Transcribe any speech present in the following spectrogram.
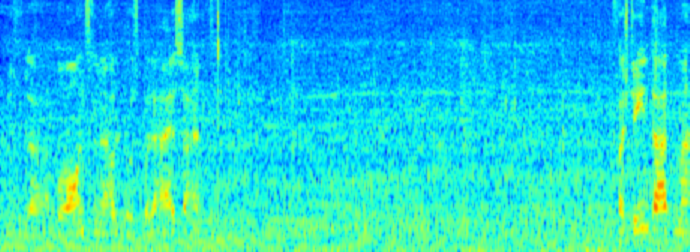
Ein bisschen ein paar Einzelne halt, was bei der Häuser sind. Verstehen taten, man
